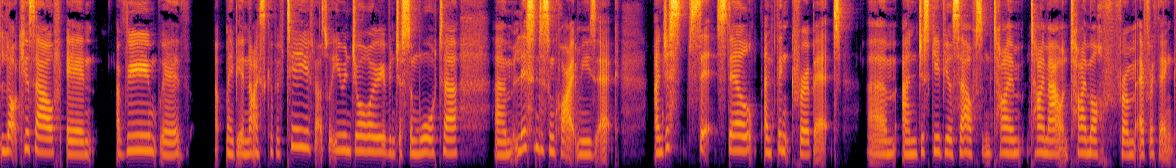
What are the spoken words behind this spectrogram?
lock yourself in a room with maybe a nice cup of tea if that's what you enjoy, or even just some water. Um, listen to some quiet music and just sit still and think for a bit. Um, and just give yourself some time time out and time off from everything.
